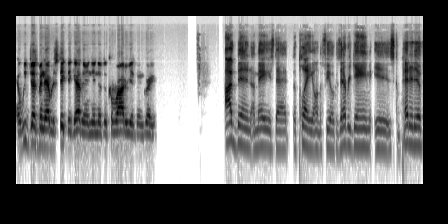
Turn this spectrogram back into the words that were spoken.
and we've just been able to stick together, and then the camaraderie has been great. I've been amazed at the play on the field because every game is competitive.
